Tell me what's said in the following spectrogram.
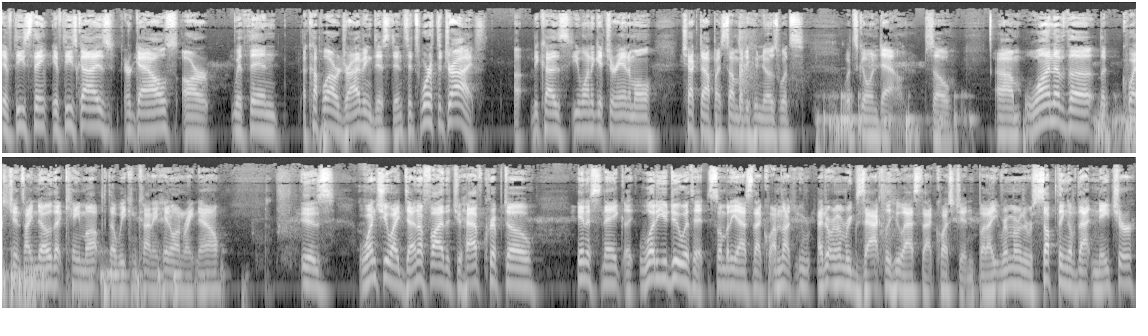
if these thing, if these guys or gals are within a couple hour driving distance, it's worth the drive uh, because you want to get your animal checked out by somebody who knows what's what's going down. So um, one of the the questions I know that came up that we can kind of hit on right now is once you identify that you have crypto in a snake, like what do you do with it? Somebody asked that. I'm not. I don't remember exactly who asked that question, but I remember there was something of that nature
